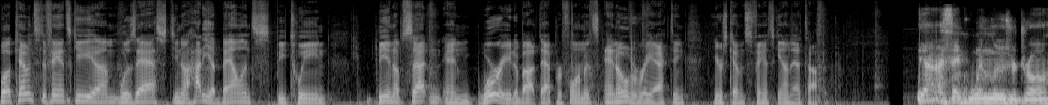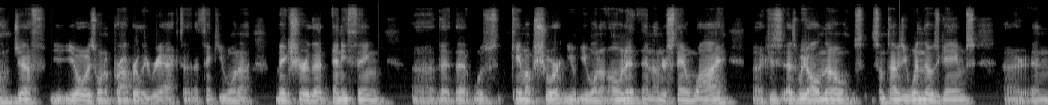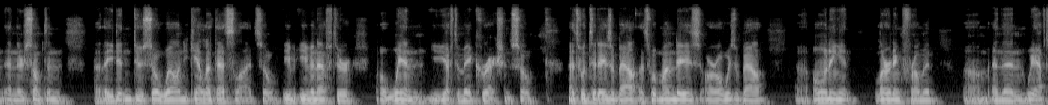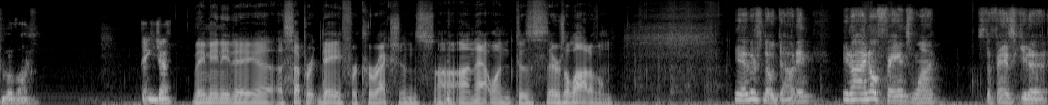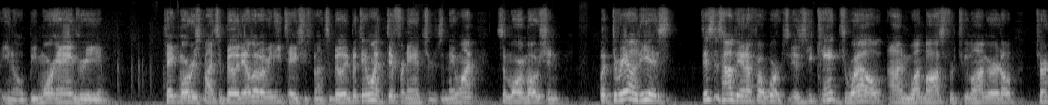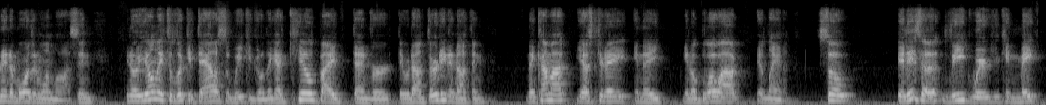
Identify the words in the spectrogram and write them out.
Well, Kevin Stefanski um, was asked, you know, how do you balance between being upset and, and worried about that performance and overreacting? Here's Kevin Stefanski on that topic. Yeah, I think win, lose, or draw, Jeff, you, you always want to properly react. I think you want to make sure that anything uh, that that was came up short, you you want to own it and understand why. Because uh, as we all know, sometimes you win those games uh, and and there's something uh, that you didn't do so well, and you can't let that slide. So e- even after a win, you have to make corrections. So that's what today's about. That's what Mondays are always about: uh, owning it, learning from it, um, and then we have to move on. Thank you, Jeff. They may need a, a separate day for corrections uh, on that one because there's a lot of them. Yeah, there's no doubt, and you know I know fans want Stefanski to, you know, be more angry and take more responsibility. Although I mean he takes responsibility, but they want different answers and they want some more emotion. But the reality is this is how the NFL works is you can't dwell on one loss for too long or it'll turn into more than one loss. And you know, you only have to look at Dallas a week ago. They got killed by Denver. They were down 30 to nothing. And they come out yesterday and they, you know, blow out Atlanta. So it is a league where you can make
